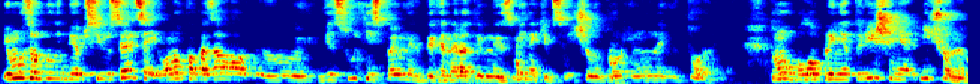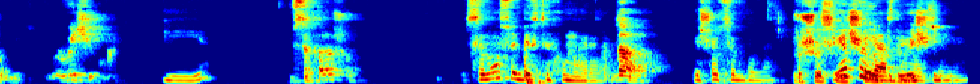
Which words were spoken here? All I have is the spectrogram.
Йому зробили біопсію серця, і воно показало е, відсутність певних дегенеративних змін, які свідчили про імунне відторгнення. Тому було прийнято рішення нічого не робити. Вичікувати. І все хорошо. само собі втихомирило. Да. І що це було? Про що Є свідчило пояснення підвищення?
